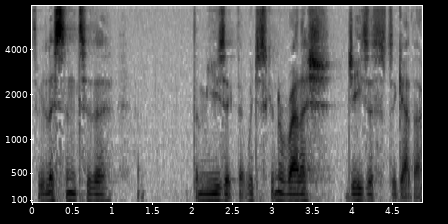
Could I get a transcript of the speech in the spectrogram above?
as we listen to the, the music, that we're just going to relish Jesus together.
